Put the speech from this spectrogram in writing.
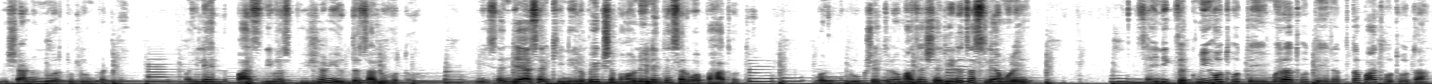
विषाणूंवर तुटून पडले. पहिले पाच दिवस भीषण युद्ध चालू होतं. मी संजयासारखी निरपेक्ष भावनेने ते सर्व पाहत होते. पण कुरुक्षेत्र माझं शरीरच असल्यामुळे सैनिक जखमी होत होते मरत होते रक्तपात होत होता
